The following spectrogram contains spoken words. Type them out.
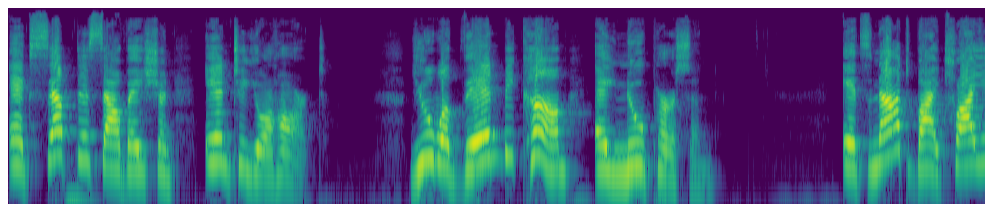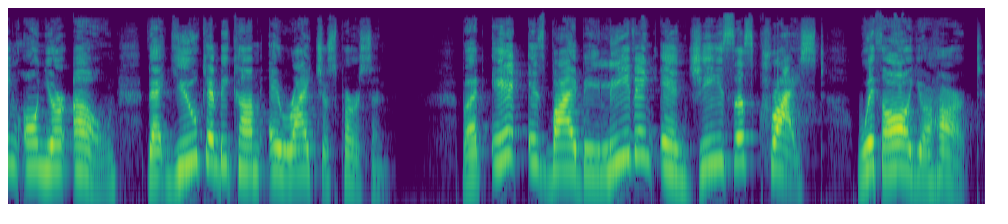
Accept this salvation into your heart. You will then become a new person. It's not by trying on your own that you can become a righteous person, but it is by believing in Jesus Christ with all your heart.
